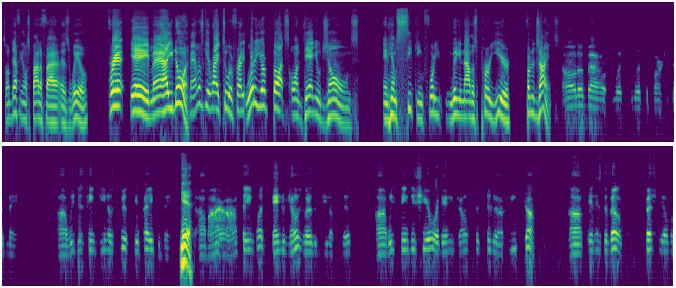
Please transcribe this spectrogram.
So I'm definitely on Spotify as well. Fred, yay, man. How you doing? Man, let's get right to it, Freddie. What are your thoughts on Daniel Jones and him seeking $40 million per year from the Giants? All about what what the market demands. Uh, we just seen Geno Smith get paid today. Yeah. Um, I, I'll tell you what, Daniel Jones better than Geno Smith. Uh, we've seen this year where Daniel Jones took, took a huge jump uh, in his development, especially over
